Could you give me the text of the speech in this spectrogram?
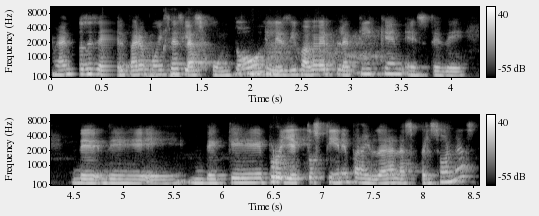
Entonces el padre Moisés las juntó y les dijo, a ver, platiquen este, de, de, de, de qué proyectos tienen para ayudar a las personas.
